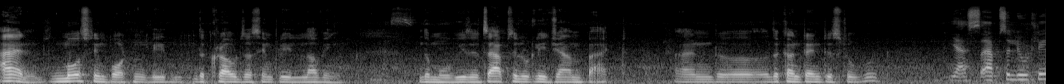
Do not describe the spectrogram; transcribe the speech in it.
And most importantly, the crowds are simply loving the movies. It's absolutely jam packed, and uh, the content is too good. Yes, absolutely.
